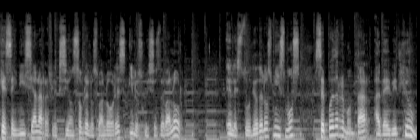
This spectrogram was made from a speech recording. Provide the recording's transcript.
que se inicia la reflexión sobre los valores y los juicios de valor, el estudio de los mismos se puede remontar a David Hume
